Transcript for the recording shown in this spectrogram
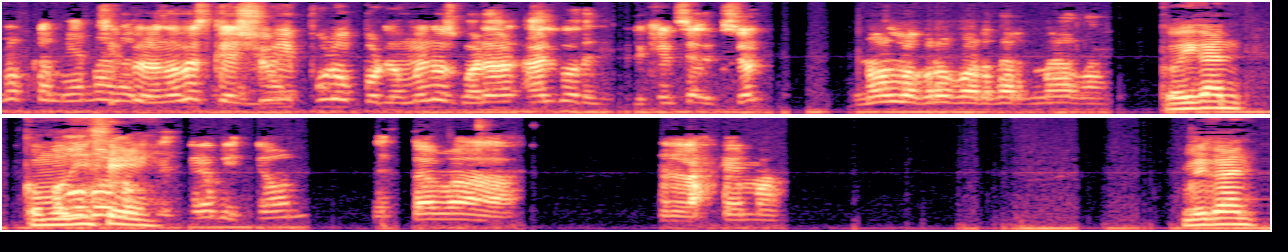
No cambió nada. Sí, pero ¿no ves que Shuri pudo por lo menos guardar algo de la inteligencia de acción? No logró guardar nada. Oigan, como Todo lo dice, que sea visión estaba en la gema. oigan,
